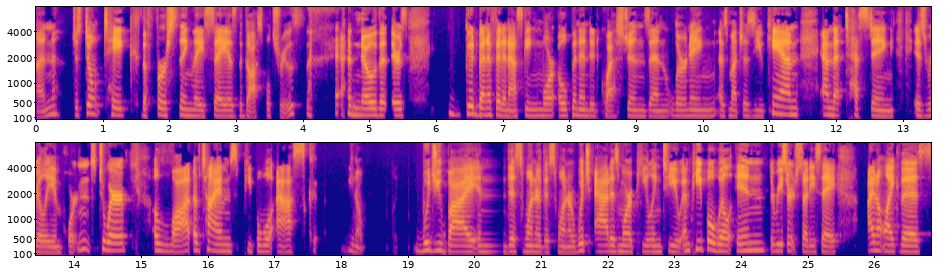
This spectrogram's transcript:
And just don't take the first thing they say as the gospel truth and know that there's good benefit in asking more open-ended questions and learning as much as you can and that testing is really important to where a lot of times people will ask you know would you buy in this one or this one or which ad is more appealing to you and people will in the research study say I don't like this.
